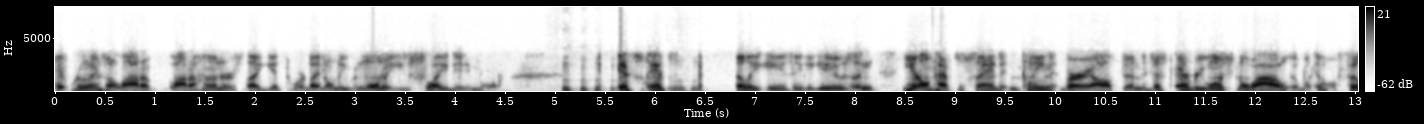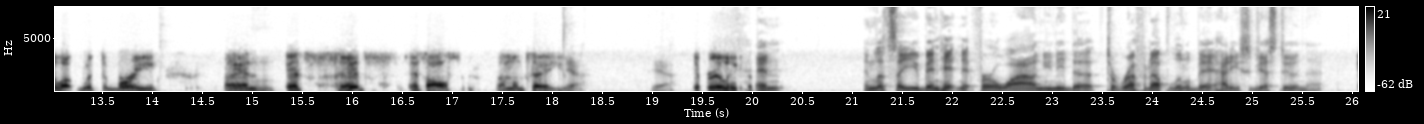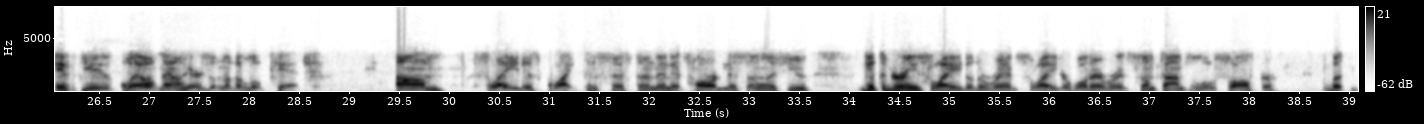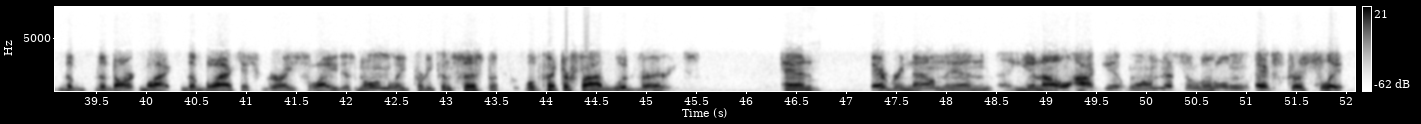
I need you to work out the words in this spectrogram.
it ruins a lot of lot of hunters. They get to where they don't even want to use slate anymore. it's it's mm-hmm. really easy to use, and you don't have to sand it and clean it very often. Just every once in a while, it, it will fill up with debris, and mm-hmm. it's it's it's awesome. I'm gonna tell you. Yeah, yeah. It really and and let's say you've been hitting it for a while and you need to to rough it up a little bit. How do you suggest doing that? If you well, now here's another little catch. Um, slate is quite consistent in its hardness unless you get the green slate or the red slate or whatever. It's sometimes a little softer. But the the dark black, the blackish gray slate is normally pretty consistent. Well, petrified wood varies, and mm every now and then, you know, I get one that's a little extra slick.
